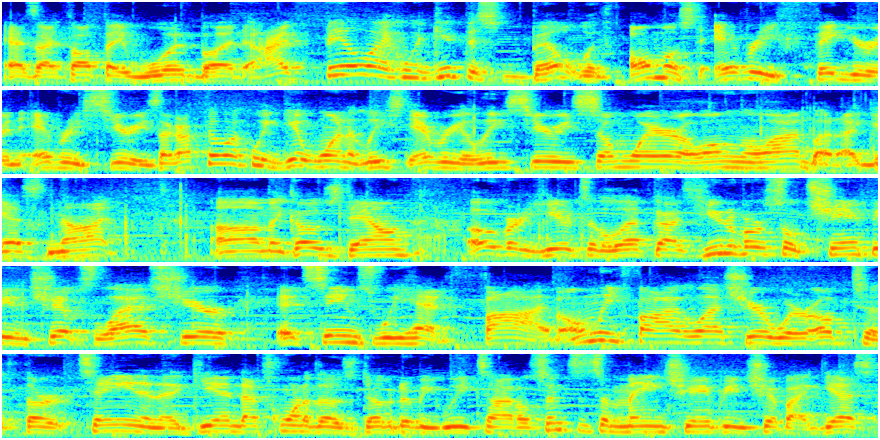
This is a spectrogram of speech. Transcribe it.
as I thought they would, but I feel like we get this belt with almost every figure in every series. Like, I feel like we get one at least every Elite Series somewhere along the line, but I guess not. Um, it goes down over here to the left, guys. Universal Championships. Last year, it seems we had five. Only five last year. We're up to 13, and again, that's one of those WWE titles. Since it's a main championship, I guess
